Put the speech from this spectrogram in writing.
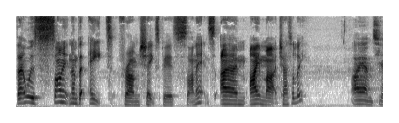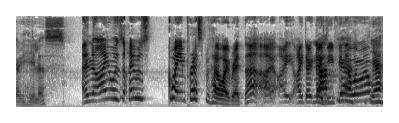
That was sonnet number eight from Shakespeare's sonnets. Um, I'm Mark Chatterley, I am Thierry Helis. and I was I was quite impressed with how I read that. I I, I don't know. Ah, Do you think yeah, that went well? Yeah,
